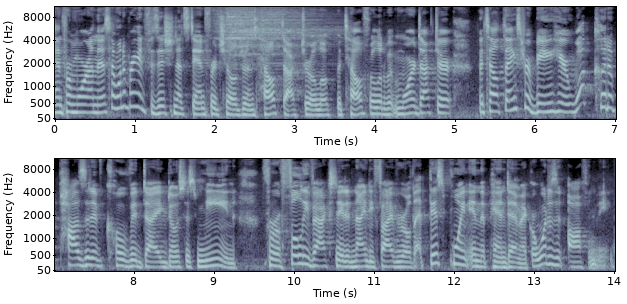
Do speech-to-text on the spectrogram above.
And for more on this, I want to bring in physician at Stanford Children's Health, Dr. Alok Patel, for a little bit more. Dr. Patel, thanks for being here. What could a positive COVID diagnosis mean for a fully vaccinated 95 year old at this point in the pandemic, or what does it often mean?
